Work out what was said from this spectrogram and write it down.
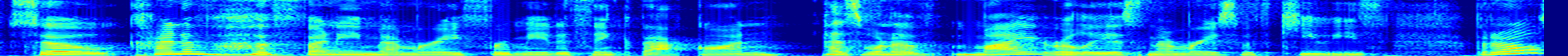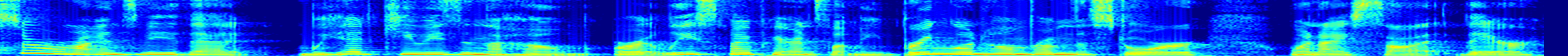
So, kind of a funny memory for me to think back on as one of my earliest memories with kiwis. But it also reminds me that we had kiwis in the home, or at least my parents let me bring one home from the store when I saw it there.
